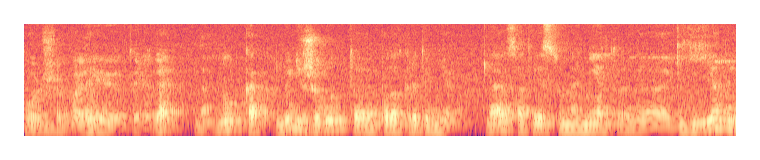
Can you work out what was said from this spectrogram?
больше болеют да. или да? Да, ну как, люди живут э, под открытым небом, да, соответственно, нет э, гигиены,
